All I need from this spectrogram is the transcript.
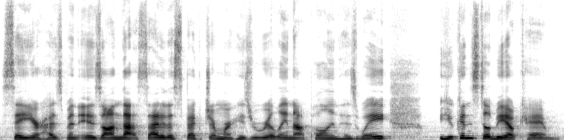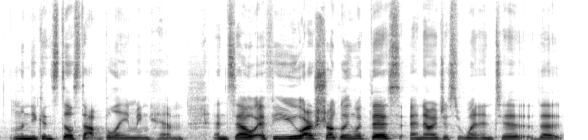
say, your husband is on that side of the spectrum where he's really not pulling his weight, you can still be okay and you can still stop blaming him. And so if you are struggling with this, I know I just went into the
